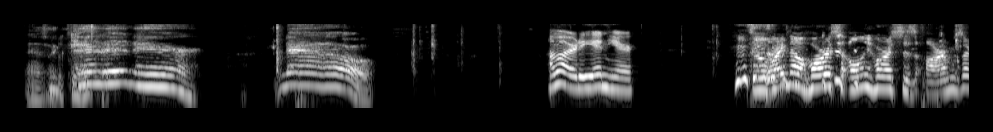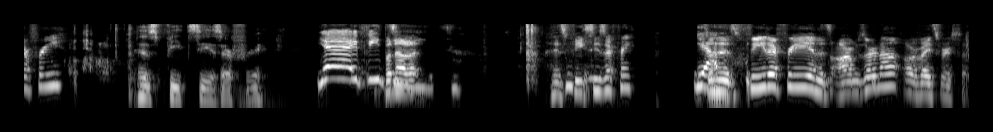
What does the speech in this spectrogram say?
And it's like, Okay. get in here. now. I'm already in here. So right now, Horace only Horace's arms are free. His feetsies are free. Yay, feet. But not- His feces are free. Yeah. So Yeah. his feet are free and his arms are not, or vice versa.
